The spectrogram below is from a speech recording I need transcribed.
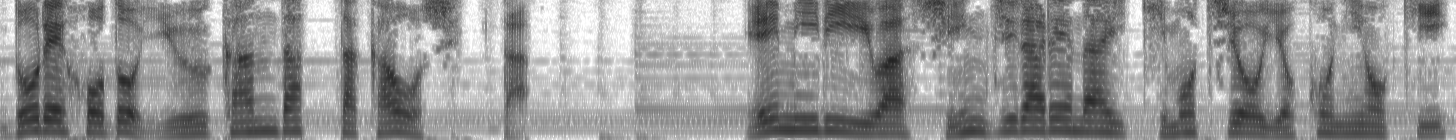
どれほど勇敢だったかを知った。エミリーは信じられない気持ちを横に置き、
